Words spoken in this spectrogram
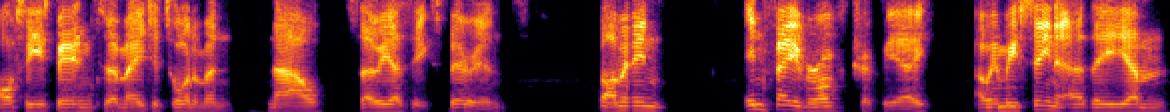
obviously he's been to a major tournament now, so he has the experience. But I mean, in favour of Trippier, I mean we've seen it at the um,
